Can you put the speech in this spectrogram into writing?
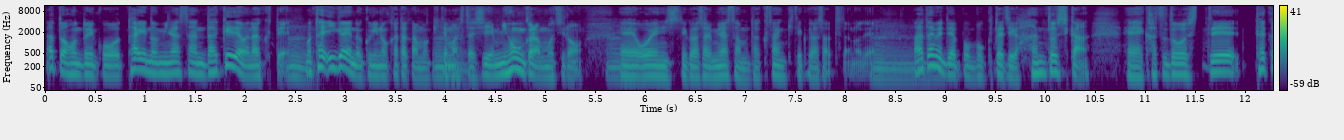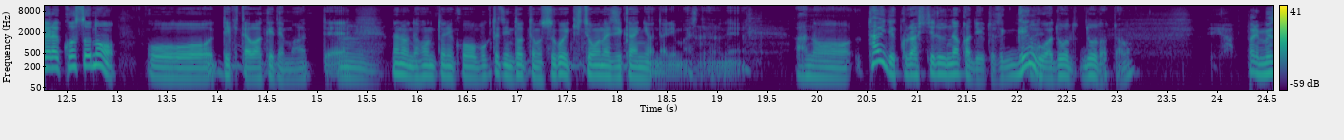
あとは本当にこうタイの皆さんだけではなくて、うん。まあ、タイ以外の国の方からも来てましたし、日本からももちろん、えー応援してくださる皆さんもたくさん来てくださってたので、改めてやっぱ僕たちが半年間、えー活動してたからこそのこうできたわけでもあって、なので本当にこう僕たちにとってもすごい貴重な時間にはなりましたよね。あのタイで暮らしてる中でいうと言語はどう,、どうだったの？ぱり難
